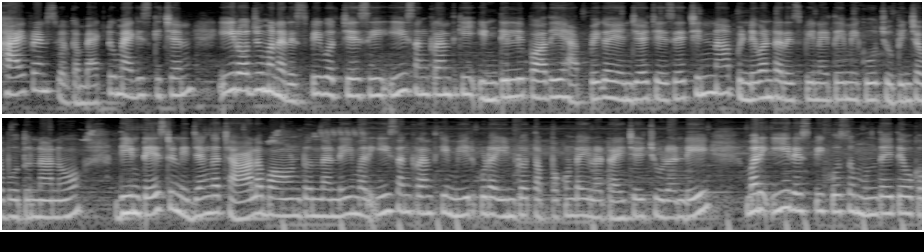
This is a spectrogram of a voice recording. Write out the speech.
Hi friends welcome back to Maggie's kitchen ఈరోజు మన రెసిపీ వచ్చేసి ఈ సంక్రాంతికి ఇంటిల్లి పాది హ్యాపీగా ఎంజాయ్ చేసే చిన్న పిండి వంట రెసిపీని అయితే మీకు చూపించబోతున్నాను. దీని టేస్ట్ నిజంగా చాలా బాగుంటుందండి. మరి ఈ సంక్రాంతికి మీరు కూడా ఇంట్లో తప్పకుండా ఇలా ట్రై చేసి చూడండి. మరి ఈ రెసిపీ కోసం ముందైతే ఒక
